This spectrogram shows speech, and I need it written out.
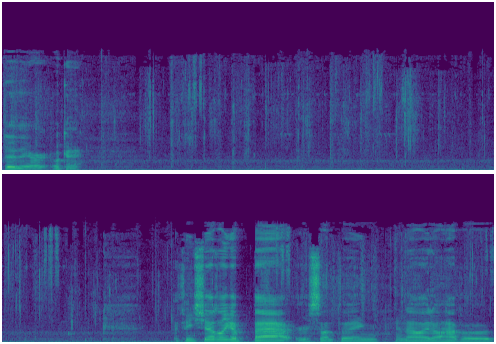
there they are. Okay. I think she had like a bat or something, and now I don't have a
